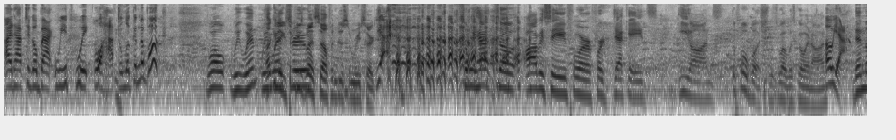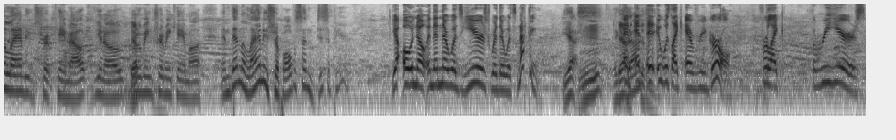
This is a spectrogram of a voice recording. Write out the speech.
I'd have to go back. We we will have to look in the book. Well, we went. We I'm going to went excuse through. myself and do some research. Yeah. so we had. So obviously, for for decades, eons, the full bush was what was going on. Oh, yeah. Then the landing strip came out. You know, grooming, trimming came out, and then the landing strip all of a sudden disappeared. Yeah. Oh no. And then there was years where there was nothing. Yes. Mm-hmm. Exactly. and, and it, it was like every girl for like three years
